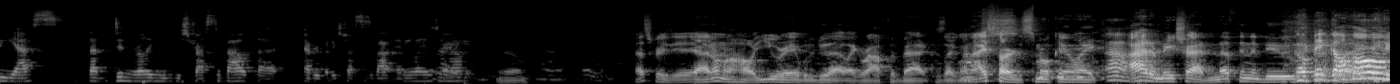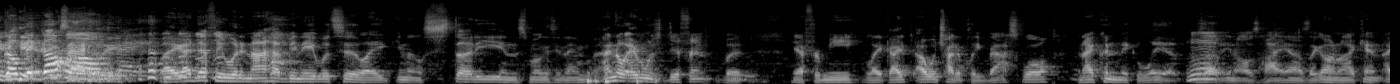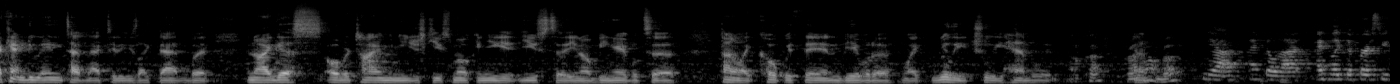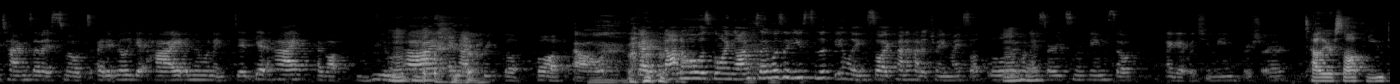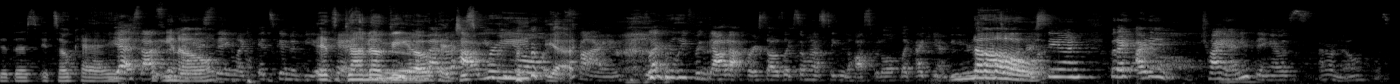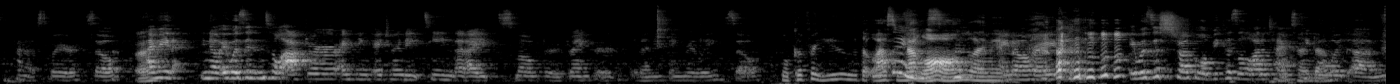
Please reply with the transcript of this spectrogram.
BS that didn't really need to be stressed about that everybody stresses about anyways, you know? Yeah. Yeah, that's great. That's crazy. Yeah, I don't know how you were able to do that like right off the bat. Because like when I started smoking, like Ah. I had to make sure I had nothing to do. Go big, go Like- home. Go big, go home. Right. Like I definitely would not have been able to like you know study and smoke at the same time. I know everyone's different, but yeah, for me, like I, I would try to play basketball and I couldn't make a layup because I, mm. you know I was high and I was like, oh no, I can't I can't do any type of activities like that. But you know, I guess over time when you just keep smoking, you get used to you know being able to kind of like cope with it and be able to like really truly handle it. Okay, right Yeah. on, bro. Yeah, I feel that. I feel like the first few times that I smoked, I didn't really get high, and then when I did get high, I got really Mhm. high, and I freaked the fuck out. Like, I did not know what was going on because I wasn't used to the feeling, so I kind of had to train myself a little bit when I Mhm. started smoking. So I get what you mean for sure. Tell yourself you did this. It's okay. Yes, that's the you know, biggest thing. Like it's gonna be. Okay. It's gonna be Yeah. No okay. matter Just how you breathe. feel, Yeah. it's fine. 'Cause I really freaked out at first. I was like, someone has to take me to the hospital. Like I can't be here. No. I don't understand. But I, I didn't try anything. I was, I don't know. I was kind of a square. So I mean, you know, it wasn't until after I think I turned 18 that I smoked or drank or did anything really. So Well, good for you. That Well, lasted that thanks. long. I mean, I know, right? it was a struggle because a lot of times people downs. would um,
